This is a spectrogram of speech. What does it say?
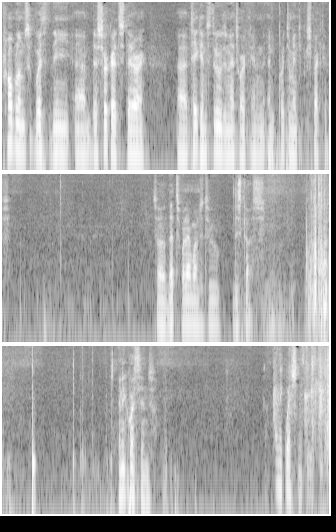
problems with the um, the circuits that are uh, taken through the network and, and put them into perspective. So that's what I wanted to discuss. Any questions? Any questions to the speaker?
